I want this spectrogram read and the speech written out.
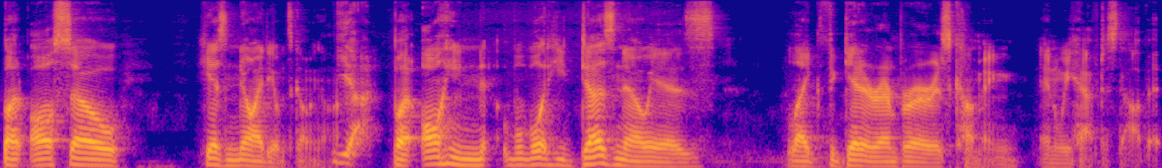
but also he has no idea what's going on. Yeah. But all he kn- well, what he does know is like the Getter Emperor is coming, and we have to stop it.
